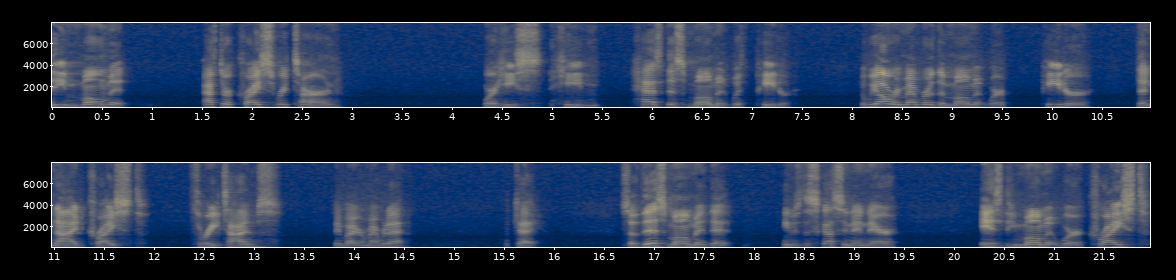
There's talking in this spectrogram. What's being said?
the moment after Christ's return, where he's he has this moment with Peter. Do we all remember the moment where Peter denied Christ three times? Anybody remember that? Okay. So this moment that he was discussing in there is the moment where Christ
